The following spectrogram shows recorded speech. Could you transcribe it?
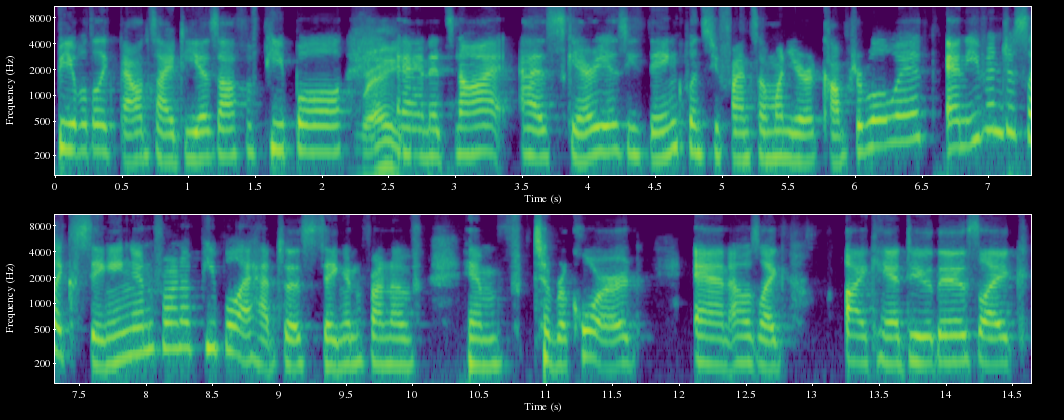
be able to like bounce ideas off of people Right. and it's not as scary as you think once you find someone you're comfortable with and even just like singing in front of people i had to sing in front of him to record and i was like i can't do this like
